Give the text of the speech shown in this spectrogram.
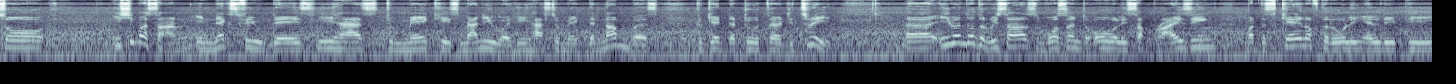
So Ishiba-san, in next few days, he has to make his maneuver. He has to make the numbers to get the 233. Uh, even though the results wasn't overly surprising, but the scale of the ruling LDP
